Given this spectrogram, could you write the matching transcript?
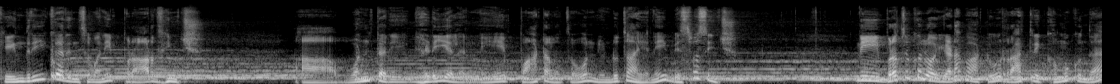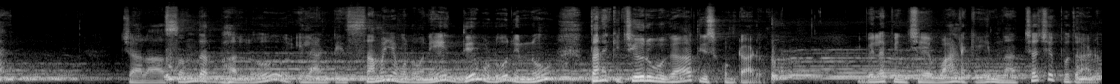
కేంద్రీకరించమని ప్రార్థించు. ఆ ఒంటరి ఘడియలన్నీ పాటలతో నిండుతాయని విశ్వసించు. నీ బ్రతుకులో ఎడబాటు రాత్రి కమ్ముకుందా? చాలా సందర్భాల్లో ఇలాంటి సమయంలోనే దేవుడు నిన్ను తనకి చేరువుగా తీసుకుంటాడు. విలపించే వాళ్ళకి నచ్చ చెప్పుతాడు.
